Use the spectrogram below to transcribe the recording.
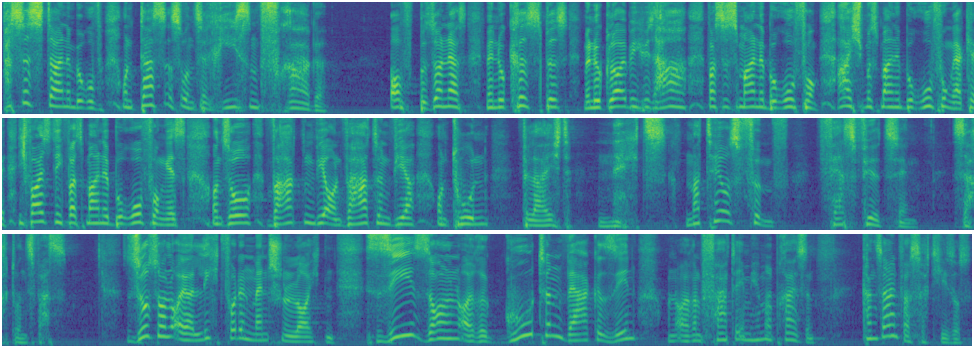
Was ist deine Berufung? Und das ist unsere Riesenfrage oft, besonders wenn du Christ bist, wenn du gläubig bist, ah, was ist meine Berufung? Ah, ich muss meine Berufung erkennen. Ich weiß nicht, was meine Berufung ist. Und so warten wir und warten wir und tun vielleicht nichts. Matthäus 5, Vers 14 sagt uns was. So soll euer Licht vor den Menschen leuchten. Sie sollen eure guten Werke sehen und euren Vater im Himmel preisen. Ganz einfach, sagt Jesus.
